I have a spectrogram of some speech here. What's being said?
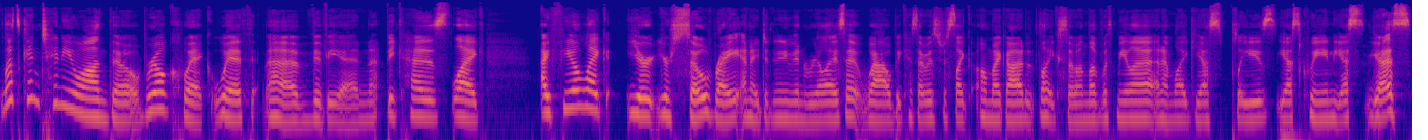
let's continue on though real quick with uh, vivian because like I feel like you're you're so right and I didn't even realize it. Wow, because I was just like, "Oh my god, like so in love with Milla." And I'm like, "Yes, please. Yes, queen. Yes, yes."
